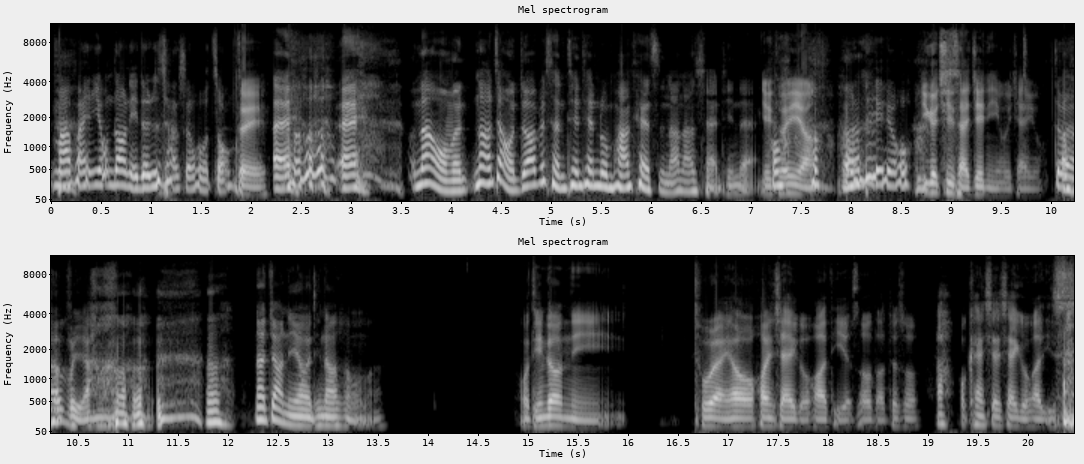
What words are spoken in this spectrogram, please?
麻烦用到你的日常生活中。对，哎哎、欸欸，那我们那这样我就要变成天天录 podcast，拿拿起来听的，也可以啊。好累哦，一个器材借你回家用。对啊，不要。嗯，那叫你有听到什么吗？我听到你。突然要换下一个话题的时候，他就说：“啊，我看一下下一个话题是什么。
